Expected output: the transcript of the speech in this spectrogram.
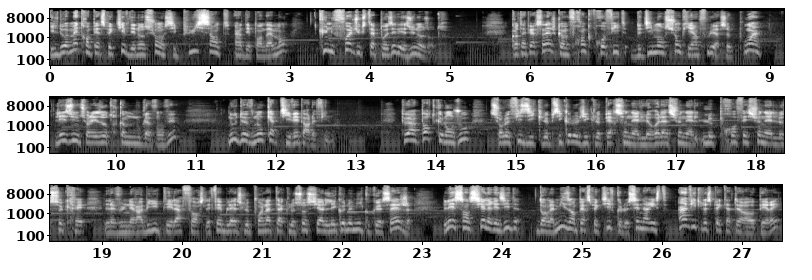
il doit mettre en perspective des notions aussi puissantes indépendamment qu'une fois juxtaposées les unes aux autres. Quand un personnage comme Frank profite de dimensions qui influent à ce point les unes sur les autres comme nous l'avons vu, nous devenons captivés par le film. Peu importe que l'on joue sur le physique, le psychologique, le personnel, le relationnel, le professionnel, le secret, la vulnérabilité, la force, les faiblesses, le point d'attaque, le social, l'économique ou que sais-je, l'essentiel réside dans la mise en perspective que le scénariste invite le spectateur à opérer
